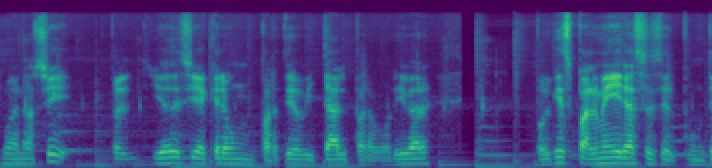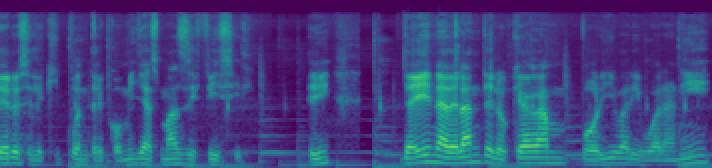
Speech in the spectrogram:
Bueno, sí, pues, yo decía que era un partido vital para Bolívar, porque es Palmeiras, es el puntero, es el equipo entre comillas más difícil. De ahí en adelante lo que hagan Bolívar y Guaraní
